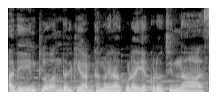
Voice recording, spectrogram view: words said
అది ఇంట్లో అందరికీ అర్థమైనా కూడా ఎక్కడో చిన్న ఆశ.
